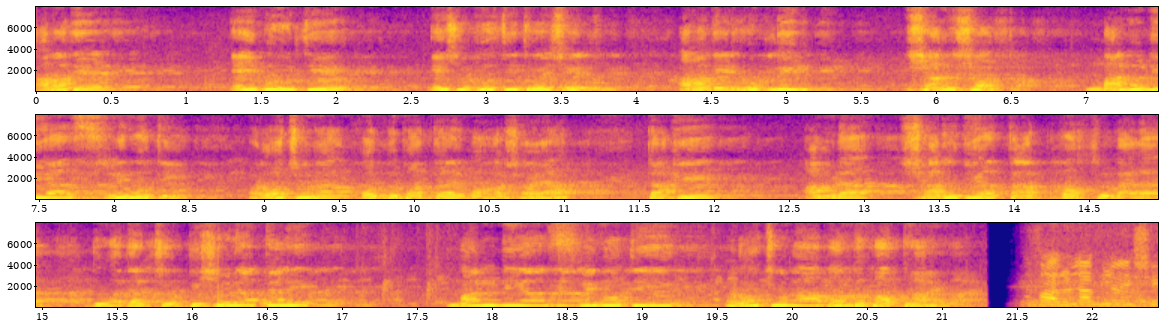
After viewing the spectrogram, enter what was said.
আমাদের এই মুহূর্তে এসে উপস্থিত হয়েছেন আমাদের হুগলির সাংসদ মাননীয়া শ্রীমতী রচনা বন্দ্যোপাধ্যায় মহাশয়া, তাকে আমরা শারদীয়া তাঁত বস্ত্র মেলা দু হাজার চব্বিশ মাননীয়া শ্রীমতী রচনা বন্দ্যোপাধ্যায়। ভালো লাগল এসে।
